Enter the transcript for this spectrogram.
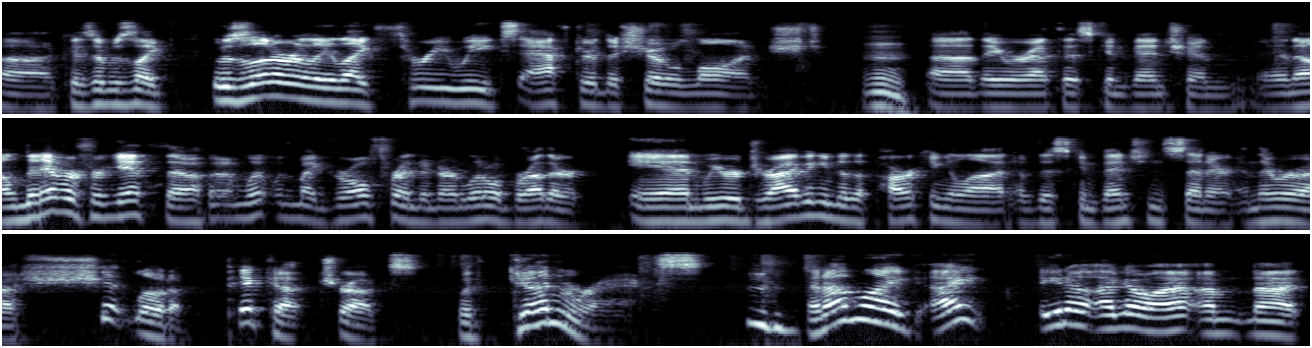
because it was like it was literally like three weeks after the show launched. Mm. Uh, they were at this convention, and I'll never forget though. I went with my girlfriend and her little brother, and we were driving into the parking lot of this convention center, and there were a shitload of pickup trucks with gun racks, and I'm like, I, you know, I go, I, I'm not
